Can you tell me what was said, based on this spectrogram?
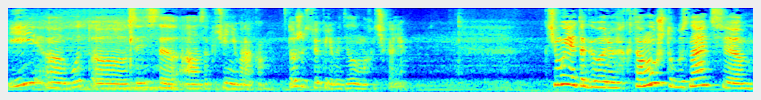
И э, вот э, свидетельство о заключении брака. Тоже все переводила в Махачкале. К чему я это говорю? К тому, чтобы, знаете,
